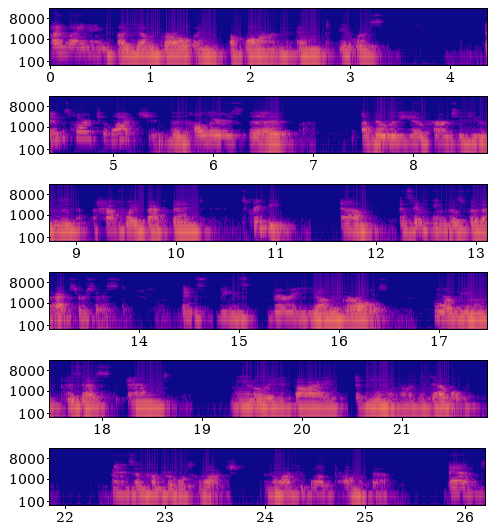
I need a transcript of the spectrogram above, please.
highlighting a young girl in a barn and it was it was hard to watch. The colors, the ability of her to do the halfway back bend, it's creepy. Um, and same thing goes for The Exorcist. It's these very young girls who are being possessed and mutilated by a demon or the devil. And it's uncomfortable to watch. And a lot of people have a problem with that. And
